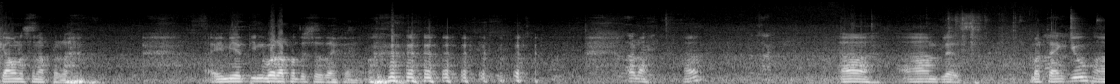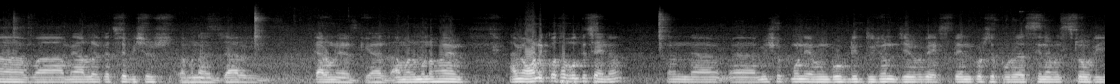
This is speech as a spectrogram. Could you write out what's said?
কেমন আছেন আপনারা? এই নিয়ে তিনবার আপনাদের সাথে দেখা হ্যাঁ? Am blessed but thank you আমি আল্লাহর কাছে বিশেষ মানে যার কারণে আর কি। আর আমার মনে হয় আমি অনেক কথা বলতে চাই না কারণ আহ, আহ, মিশুক মনি এবং বুবলি দুজন যেভাবে এক্সপ্লেন করছে পুরো সিনেমার স্টোরি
